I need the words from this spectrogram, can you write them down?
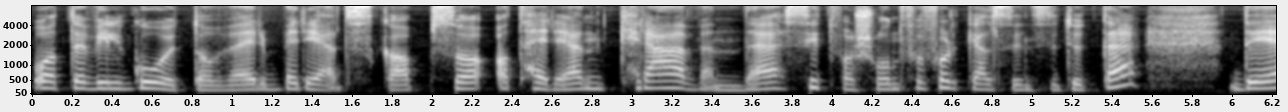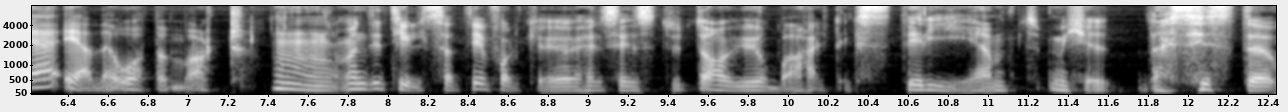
og at det vil gå utover beredskap. Så at dette er en krevende situasjon for Folkehelseinstituttet, det er det åpenbart. Mm, men de ansatte i Folkehelseinstituttet har jo jobba helt ekstremt mye de siste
